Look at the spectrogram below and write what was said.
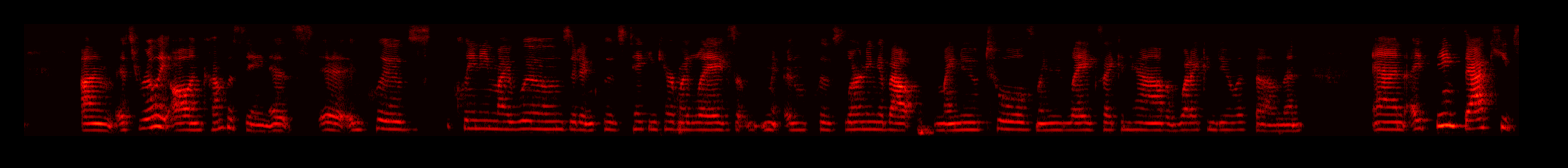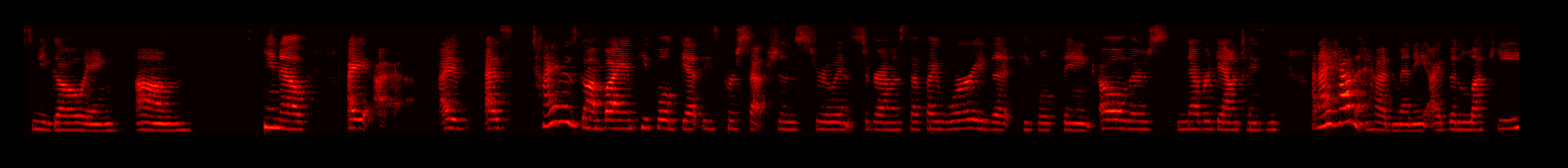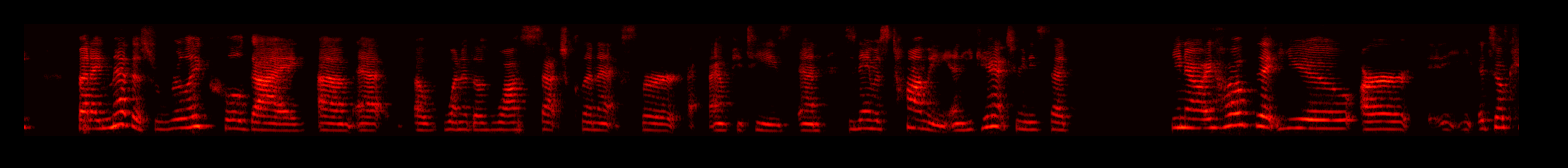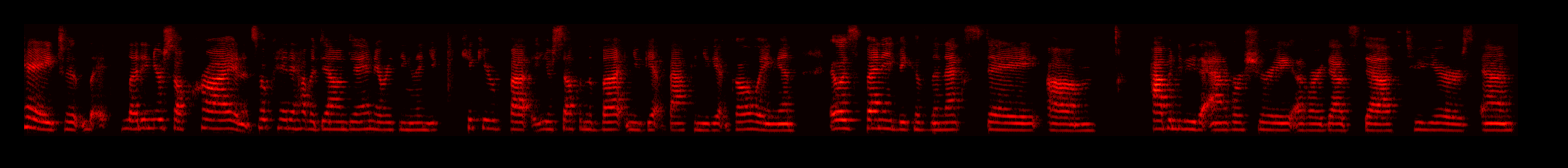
um, it's really all encompassing. It's, it includes cleaning my wounds. It includes taking care of my legs. It includes learning about my new tools, my new legs I can have and what I can do with them. And, and I think that keeps me going. Um, you know, I, I I've as time has gone by and people get these perceptions through Instagram and stuff, I worry that people think, oh, there's never downtimes. And, and I haven't had many. I've been lucky, but I met this really cool guy um, at one of those Wasatch clinics for amputees. And his name is Tommy. And he came up to me and he said, you know, I hope that you are, it's okay to letting yourself cry and it's okay to have a down day and everything. And then you kick your butt, yourself in the butt and you get back and you get going. And it was funny because the next day um, happened to be the anniversary of our dad's death, two years. And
